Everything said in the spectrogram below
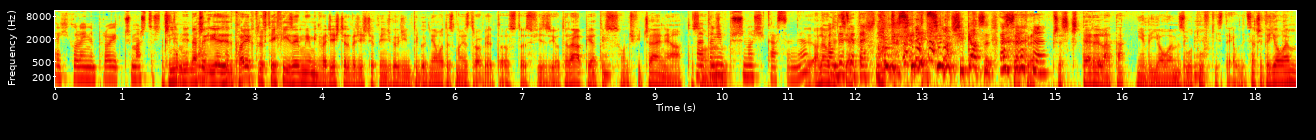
Jaki kolejny projekt? Czy masz coś? Znaczy, nie, nie, znaczy projekt, który w tej chwili zajmuje mi 20-25 godzin tygodniowo, to jest moje zdrowie. To, jest- to jest fizjoterapia, to są ćwiczenia, to są Ale to różne... nie przynosi kasy, nie? Ale audycja, też nie. Audycja nie przynosi kasy. Sekret. Przez 4 lata nie wyjąłem złotówki z tej audycji. Znaczy wyjąłem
